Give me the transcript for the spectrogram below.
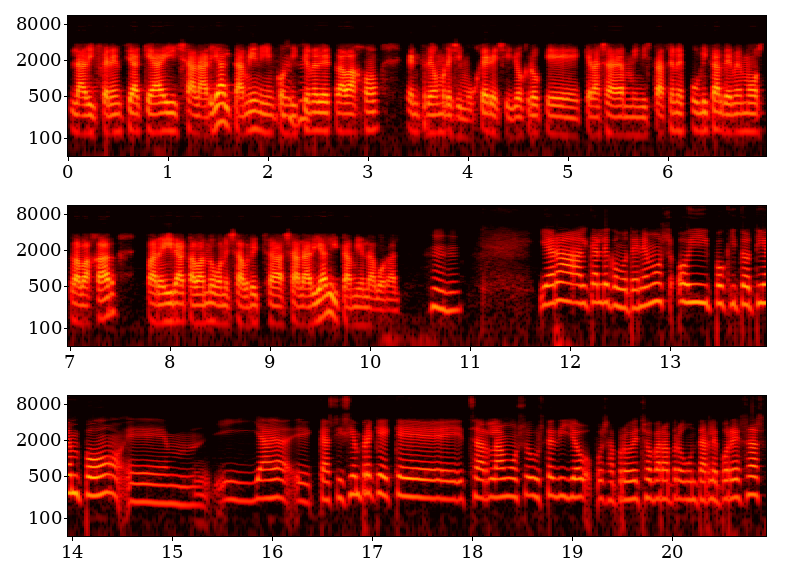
la diferencia que hay salarial también y en condiciones de trabajo entre hombres y mujeres. Y yo creo que, las administraciones públicas debemos trabajar para ir acabando con esa brecha salarial y también laboral. Y ahora, alcalde, como tenemos hoy poquito tiempo em, y ya eh, casi siempre que, charlamos usted y yo, pues aprovecho para preguntarle por esas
